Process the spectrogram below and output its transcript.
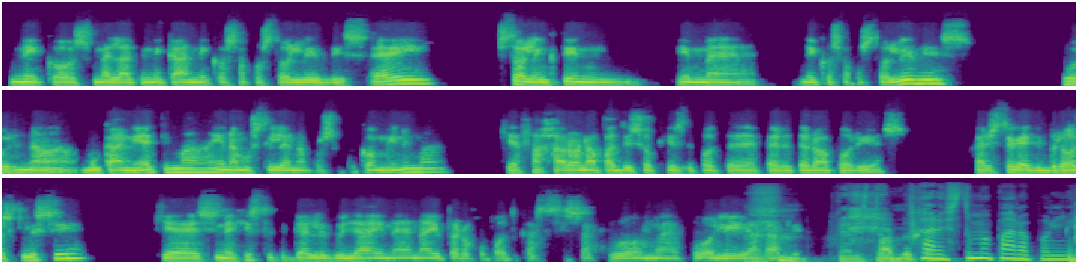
Νίκος με λατινικά Νίκος Αποστολίδης A. Στο LinkedIn είμαι Νίκος Αποστολίδης. Μπορεί να μου κάνει έτοιμα ή να μου στείλει ένα προσωπικό μήνυμα και θα χαρώ να απαντήσω οποιασδήποτε περαιτέρω απορίες. Ευχαριστώ για την πρόσκληση και συνεχίστε την καλή δουλειά. Είναι ένα υπέροχο podcast. Σας ακούω με πολύ αγάπη. Ευχαριστώ. Ευχαριστούμε πάρα πολύ.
